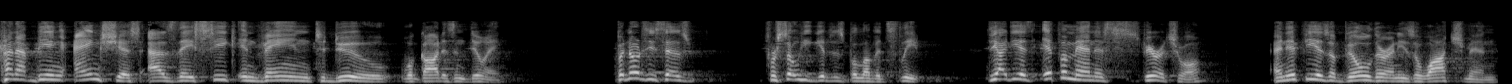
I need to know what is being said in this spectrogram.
kind of being anxious as they seek in vain to do what God isn't doing. But notice he says, for so he gives his beloved sleep. The idea is if a man is spiritual, and if he is a builder and he's a watchman,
